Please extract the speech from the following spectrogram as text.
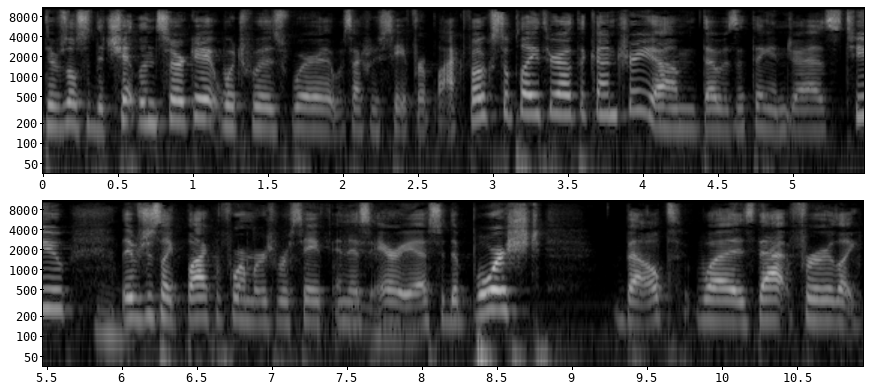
There was also the Chitlin Circuit, which was where it was actually safe for black folks to play throughout the country. Um, that was a thing in jazz too. It was just like black performers were safe in this area. So the Borscht Belt was that for like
